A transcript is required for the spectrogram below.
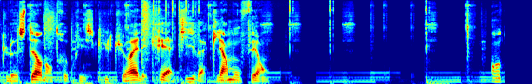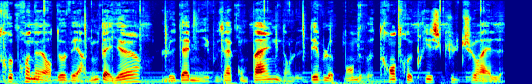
cluster d'entreprises culturelles et créatives à Clermont-Ferrand. Entrepreneur d'Auvergne ou d'ailleurs, le Damier vous accompagne dans le développement de votre entreprise culturelle.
